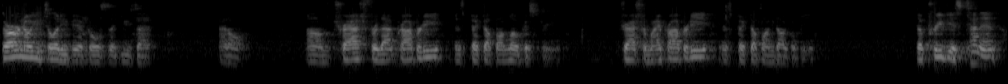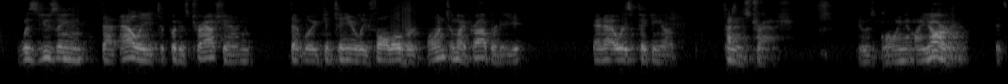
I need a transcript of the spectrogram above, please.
There are no utility vehicles that use that at all. Um, trash for that property is picked up on Locust Street. Trash for my property is picked up on Duggleby. The previous tenant was using that alley to put his trash in that would continually fall over onto my property and I was picking up tenant's trash. It was blowing in my yard. It's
